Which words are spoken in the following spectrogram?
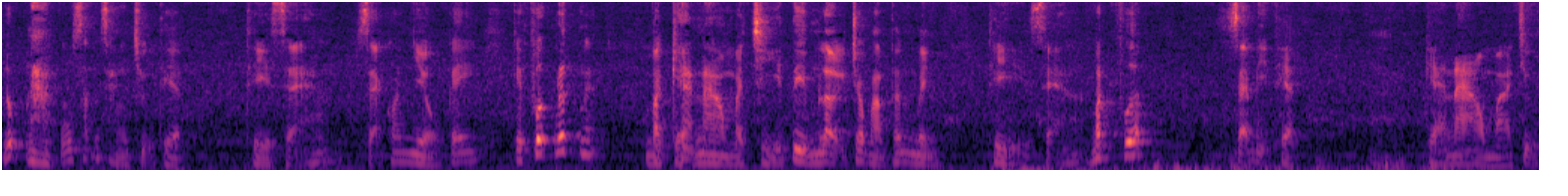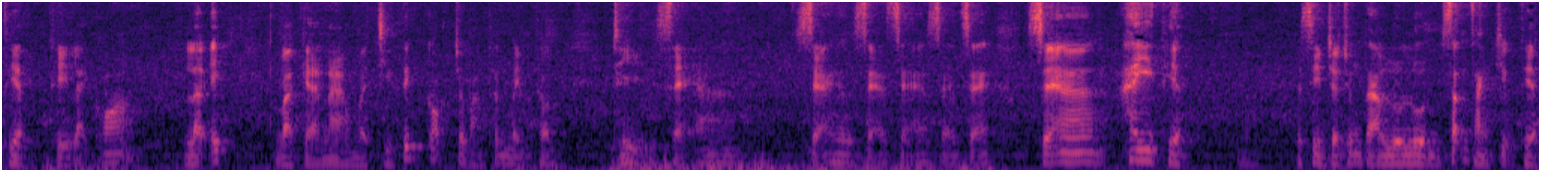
lúc nào cũng sẵn sàng chịu thiệt, thì sẽ sẽ có nhiều cái cái phước đức đấy và kẻ nào mà chỉ tìm lợi cho bản thân mình thì sẽ mất phước, sẽ bị thiệt. Kẻ nào mà chịu thiệt thì lại có lợi ích, và kẻ nào mà chỉ tích cóp cho bản thân mình thôi thì sẽ sẽ sẽ sẽ sẽ sẽ sẽ hay thiệt. Xin cho chúng ta luôn luôn sẵn sàng chịu thiệt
